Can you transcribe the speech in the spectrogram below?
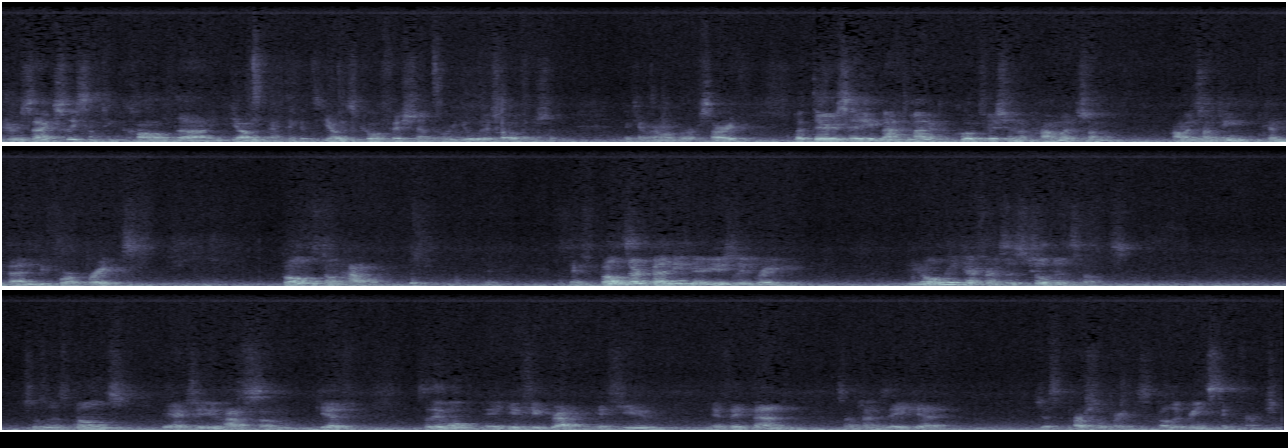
There's actually something called uh, Young, I think it's Young's coefficient or Euler's coefficient. I can't remember, sorry. But there's a mathematical coefficient of how much some, how much something can bend before it breaks. Bones don't have one. If bones are bending, they're usually breaking. The only difference is children's bones. Children's bones, they actually do have some give, so they won't, if you grab, if you, if they bend, sometimes they get just partial breaks, called a green stick fracture.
